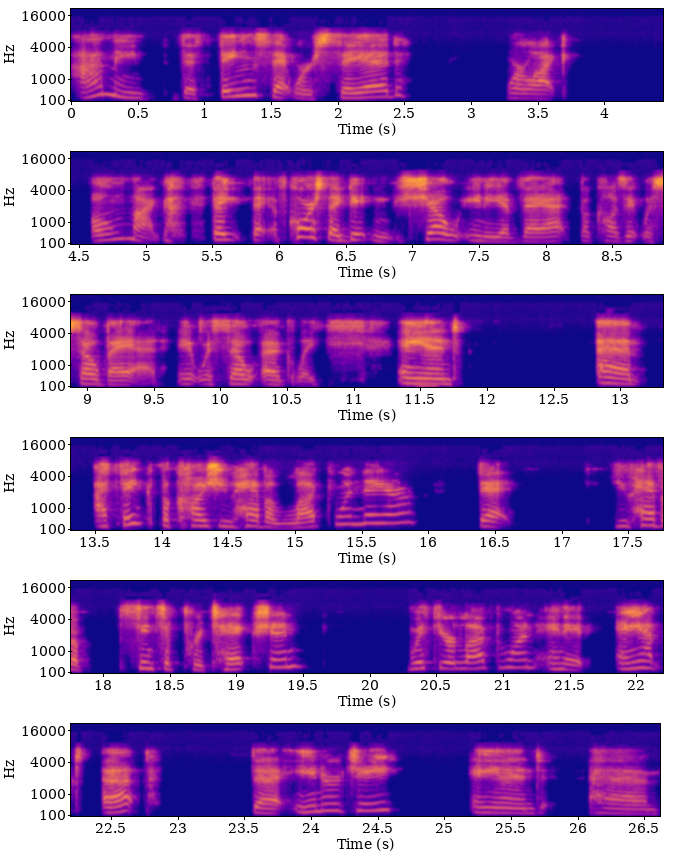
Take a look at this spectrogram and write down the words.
I mean, the things that were said were like, oh my God. They, they, of course, they didn't show any of that because it was so bad. It was so ugly. And mm. um, I think because you have a loved one there, that you have a sense of protection with your loved one, and it amped up the energy and um,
